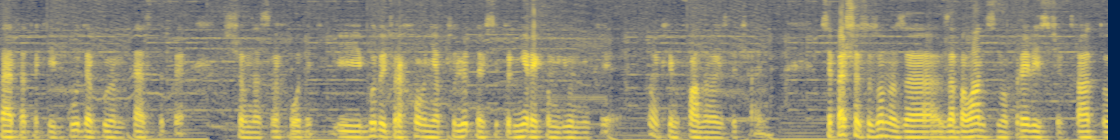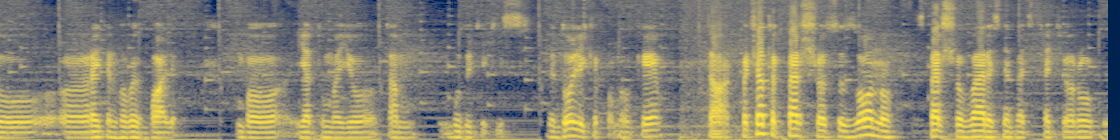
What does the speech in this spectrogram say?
бета такий буде, будемо тестити, що в нас виходить. І будуть враховані абсолютно всі турніри ком'юніті, ну крім фанових, звичайно. Після першого сезону за, забалансимо приріст чи втрату е, рейтингових балів. Бо я думаю, там будуть якісь недоліки, помилки. Так, початок першого сезону 1 вересня 2023 року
